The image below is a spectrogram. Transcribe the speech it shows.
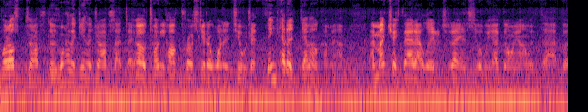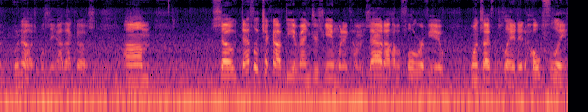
what else drops? There's one other game that drops that day. Oh, Tony Hawk Pro Skater One and Two, which I think had a demo come out. I might check that out later today and see what we have going on with that. But who knows? We'll see how that goes. Um, so definitely check out the Avengers game when it comes out. I'll have a full review once I've played it. Hopefully,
